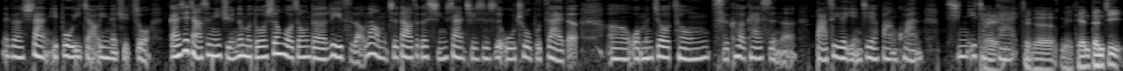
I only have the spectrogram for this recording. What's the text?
那个善一步一脚印的去做。感谢讲师你举那么多生活中的例子哦，让我们知道这个行善其实是无处不在的。呃，我们就从此刻开始呢，把自己的眼界放宽，心一敞开，这个每天登记，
